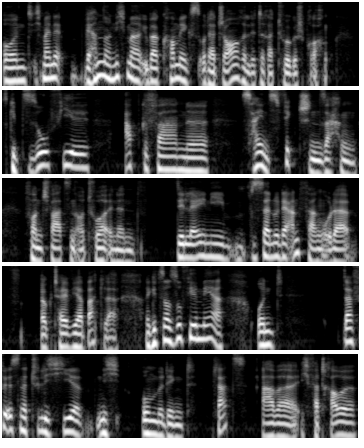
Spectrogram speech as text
Und ich meine, wir haben noch nicht mal über Comics oder Genre-Literatur gesprochen. Es gibt so viel abgefahrene Science-Fiction-Sachen von schwarzen AutorInnen, Delaney ist ja nur der Anfang oder Octavia Butler. Und da gibt's noch so viel mehr. Und dafür ist natürlich hier nicht unbedingt Platz, aber ich vertraue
